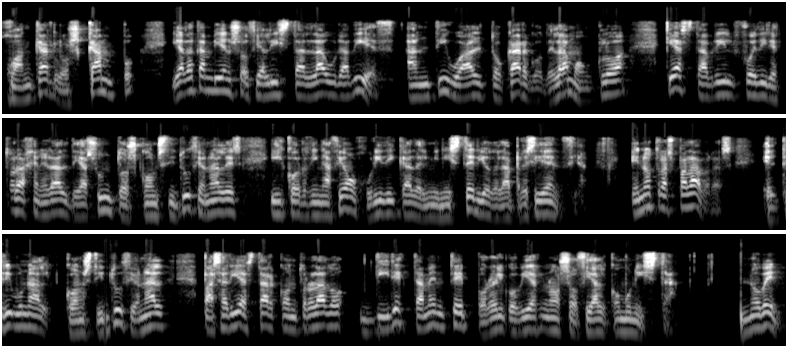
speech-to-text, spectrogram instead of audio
Juan Carlos Campo, y a la también socialista Laura Díez, antigua alto cargo de la Moncloa, que hasta abril fue directora general de Asuntos Constitucionales y Coordinación Jurídica del Ministerio de la Presidencia. En otras palabras, el Tribunal Constitucional pasaría a estar controlado directamente por el gobierno social comunista. Noveno.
